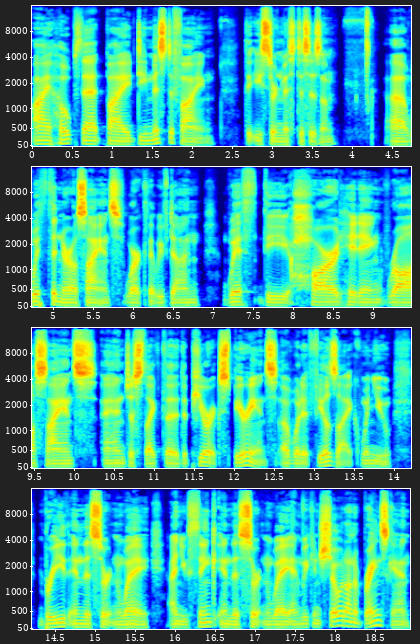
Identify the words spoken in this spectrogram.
I hope that by demystifying the Eastern mysticism uh, with the neuroscience work that we've done, with the hard hitting raw science, and just like the the pure experience of what it feels like when you breathe in this certain way and you think in this certain way, and we can show it on a brain scan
